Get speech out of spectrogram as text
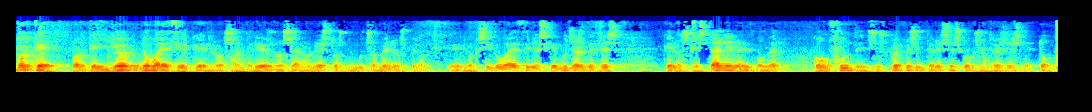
¿Por qué? Porque yo no voy a decir que los anteriores no sean honestos, ni mucho menos, pero eh, lo que sí que voy a decir es que muchas veces que los que están en el poder confunden sus propios intereses con los intereses de todos.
